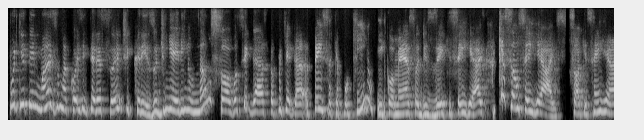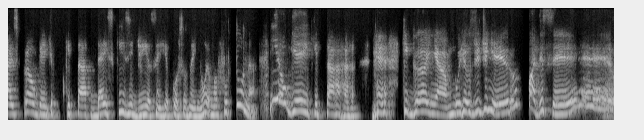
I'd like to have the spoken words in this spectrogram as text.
porque tem mais uma coisa interessante, Cris. O dinheirinho não só você gasta porque pensa que é pouquinho e começa a dizer que 100 reais, que são 100 reais? Só que 100 reais para alguém que está 10, 15 dias sem recursos nenhum é uma fortuna. E alguém que está, né, que ganha rios de dinheiro, pode ser é,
